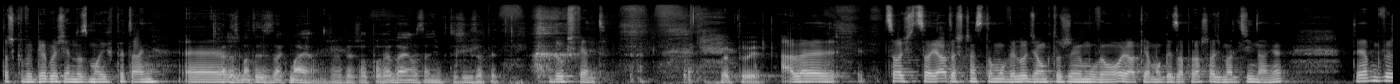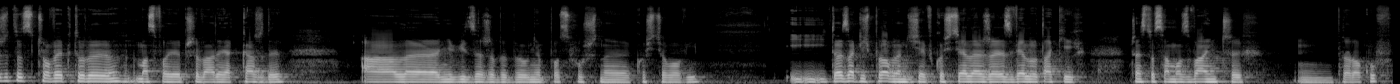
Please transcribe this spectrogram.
Troszkę wybiegłeś jedno z moich pytań. E, Charyzmatycy tak mają, że wiesz, odpowiadają zanim ktoś ich zapyta. Duch Święty. Żartuję. Ale coś, co ja też często mówię ludziom, którzy mi mówią, o jak ja mogę zapraszać Marcina, nie? To ja mówię, że to jest człowiek, który ma swoje przewary jak każdy, ale nie widzę, żeby był nieposłuszny Kościołowi. I, I to jest jakiś problem dzisiaj w Kościele, że jest wielu takich często samozwańczych mm, proroków,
